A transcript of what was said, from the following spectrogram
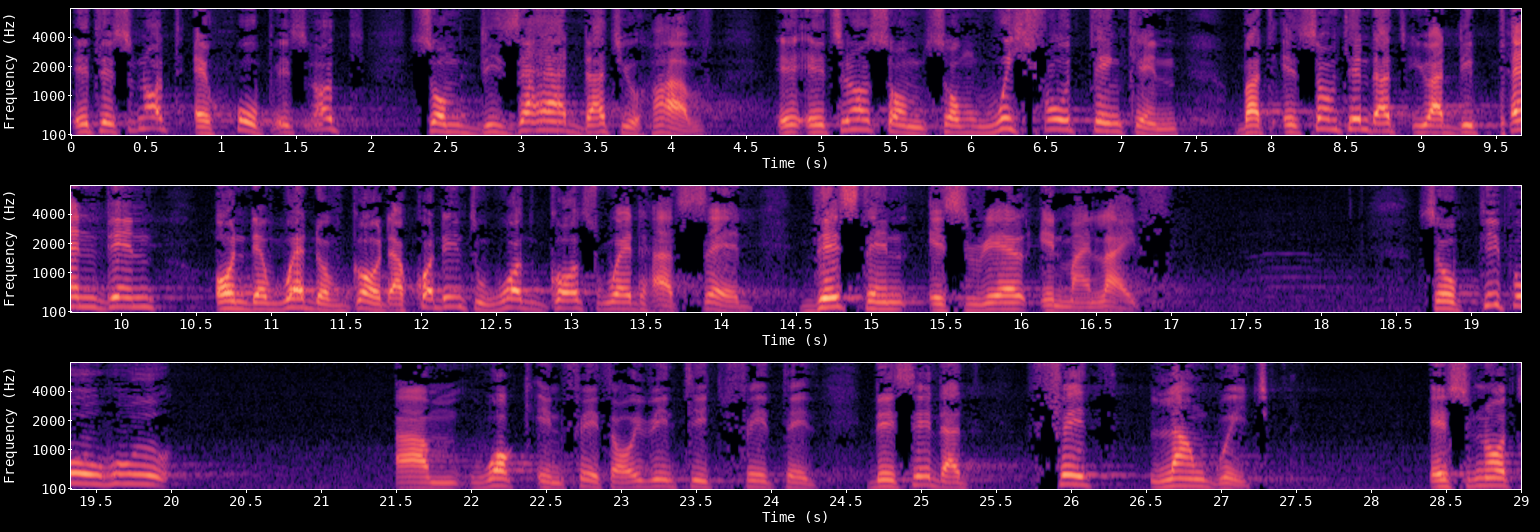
it is not a hope, it's not some desire that you have, it's not some, some wishful thinking, but it's something that you are depending on the word of God according to what God's word has said. This thing is real in my life. So people who um, walk in faith or even teach faith, they say that faith language is not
